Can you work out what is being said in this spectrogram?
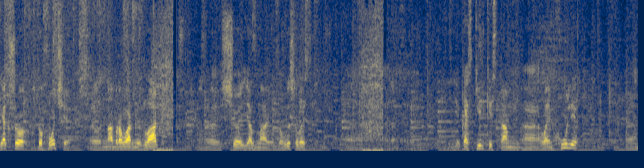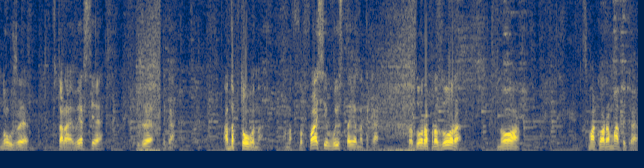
якщо хто хоче, е, на броварні злак, е, що я знаю, залишилась якась кількість там лаймхулі, е, ну вже вторая версія вже така адаптована. Вона в форфасі вистояна, така прозора-прозора, но смакоароматика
